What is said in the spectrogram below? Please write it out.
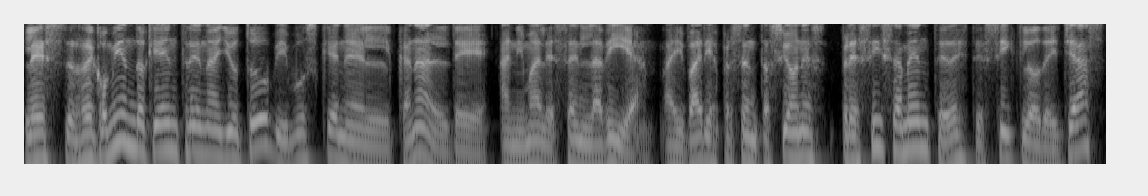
Les recomiendo que entren a YouTube y busquen el canal de Animales en la Vía. Hay varias presentaciones precisamente de este ciclo de jazz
